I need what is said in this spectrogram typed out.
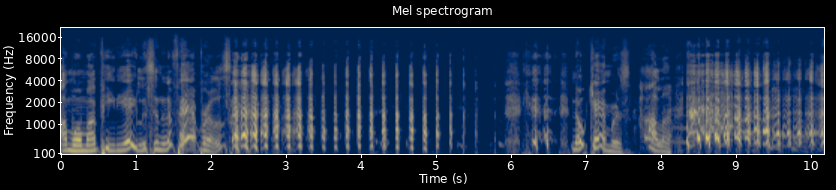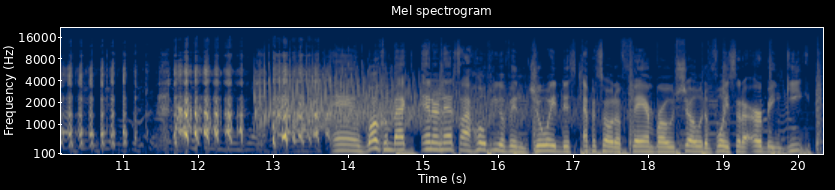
I'm on my PDA listening to Fan Bros. no cameras. Holla. And welcome back, internets. I hope you have enjoyed this episode of Fan Bros Show, the voice of the urban geek.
